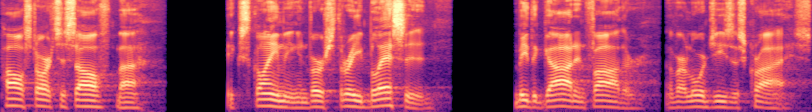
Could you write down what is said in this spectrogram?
Paul starts this off by exclaiming in verse 3 Blessed be the God and Father of our Lord Jesus Christ,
